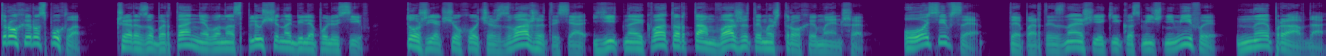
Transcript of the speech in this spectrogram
трохи розпухла. Через обертання вона сплющена біля полюсів. Тож, якщо хочеш зважитися, їдь на екватор, там важитимеш трохи менше. Ось і все. Тепер ти знаєш, які космічні міфи неправда.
